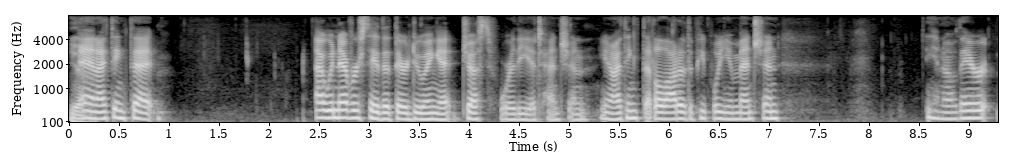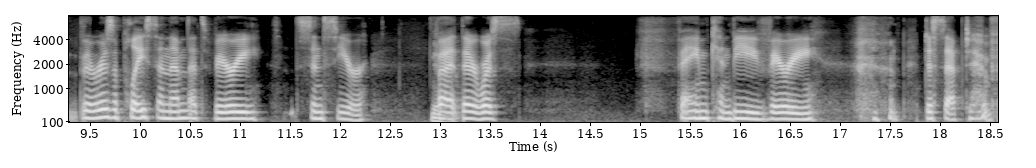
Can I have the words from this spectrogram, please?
Yeah. and i think that i would never say that they're doing it just for the attention. You know i think that a lot of the people you mentioned you know there there is a place in them that's very sincere. But there was fame can be very deceptive.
